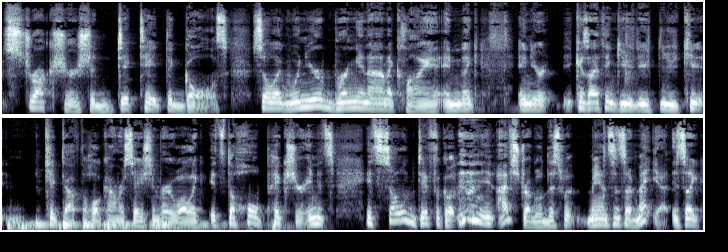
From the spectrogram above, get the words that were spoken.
structure should dictate the goals. So like when you're bringing on a client and like and you're because I think you, you you kicked off the whole conversation very well. Like it's the whole picture and it's it's so difficult. I've struggled this with man since I've met you. It's like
